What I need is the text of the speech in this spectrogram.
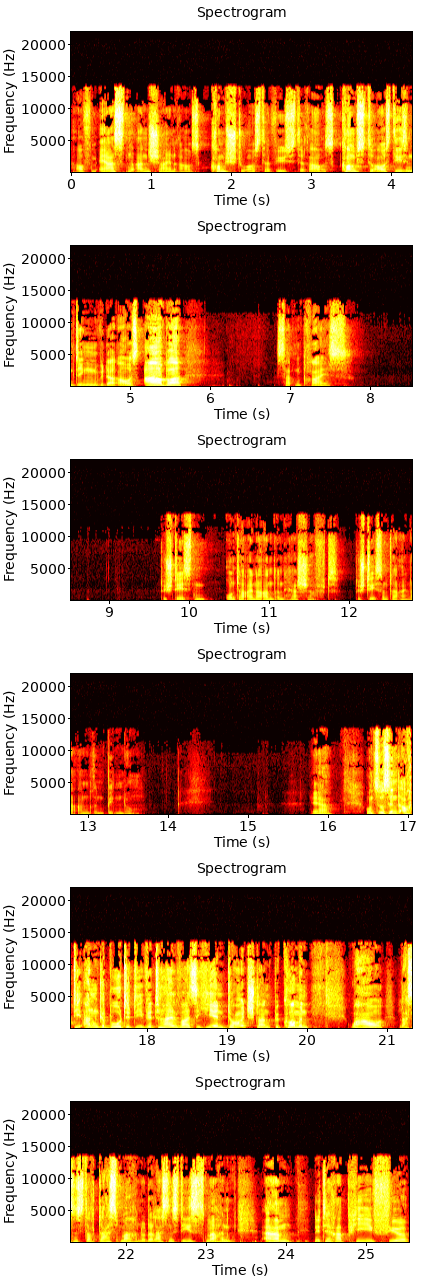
auf dem ersten Anschein raus kommst du aus der Wüste raus, kommst du aus diesen Dingen wieder raus. Aber es hat einen Preis. Du stehst unter einer anderen Herrschaft. Du stehst unter einer anderen Bindung. Ja. Und so sind auch die Angebote, die wir teilweise hier in Deutschland bekommen. Wow, lass uns doch das machen oder lass uns dieses machen. Ähm, eine Therapie für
